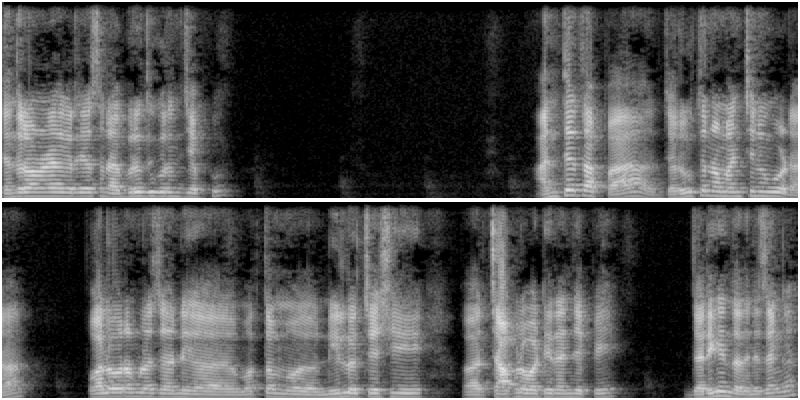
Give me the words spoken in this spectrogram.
చంద్రబాబు నాయుడు గారు చేస్తున్న అభివృద్ధి గురించి చెప్పు. అంతే తప్ప జరుగుతున్న మంచిని కూడా పోలవరంలో మొత్తం నీళ్ళు వచ్చేసి చేపలు పట్టిరని చెప్పి జరిగింది అది నిజంగా?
